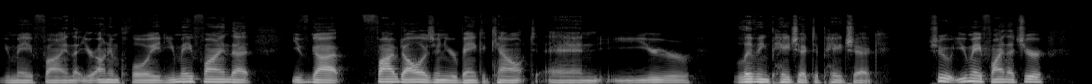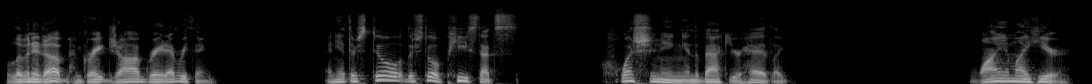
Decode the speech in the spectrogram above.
you may find that you're unemployed, you may find that you've got $5 in your bank account and you're living paycheck to paycheck. Shoot, you may find that you're living it up. Great job, great everything. And yet there's still there's still a piece that's questioning in the back of your head like why am I here?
